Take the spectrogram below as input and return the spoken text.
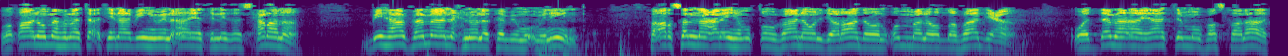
وقالوا مهما تأتنا به من آية لتسحرنا بها فما نحن لك بمؤمنين. فأرسلنا عليهم الطوفان والجراد والقمل والضفادع والدم آيات مفصلات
